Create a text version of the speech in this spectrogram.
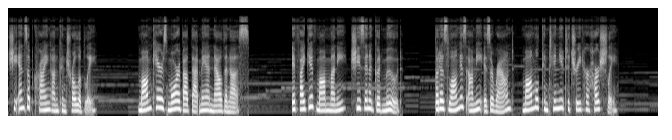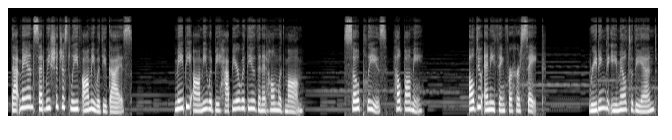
she ends up crying uncontrollably. Mom cares more about that man now than us. If I give mom money, she's in a good mood. But as long as Ami is around, mom will continue to treat her harshly. That man said we should just leave Ami with you guys. Maybe Ami would be happier with you than at home with mom. So please, help Ami. I'll do anything for her sake. Reading the email to the end,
